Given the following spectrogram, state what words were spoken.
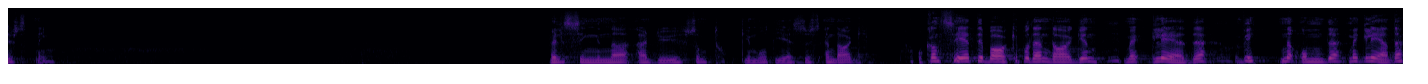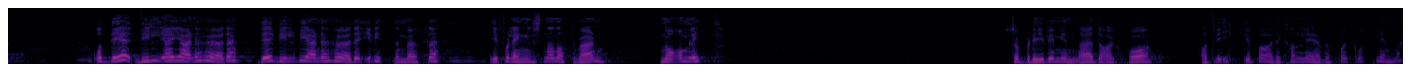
rustning. Velsigna er du som tok imot Jesus en dag, og kan se tilbake på den dagen med glede, vitne om det med glede. Og det vil jeg gjerne høre. Det vil vi gjerne høre i vitnemøtet i forlengelsen av nattverden nå om litt. Så blir vi minna i dag på at vi ikke bare kan leve på et godt minne.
